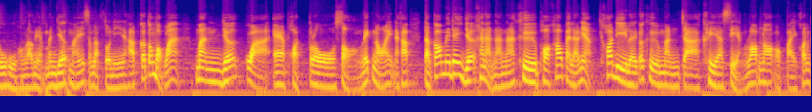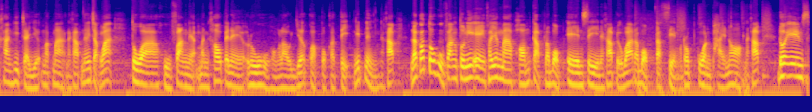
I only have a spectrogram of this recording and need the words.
รูหูของเราเนี่ยมันเยอะไหมสำหรับตัวนี้นะครับ ก็ต้องบอกว่ามันเยอะกว่า AirPods Pro 2 เล็กน้อยนะครับ แต่ก็ไม่ได้เยอะขนาดนั้นนะ คือพอเข้าไปแล้วเนี่ยข้อดีเลยก็คือมันจะเคลียร์เสียงรอบนอกออกไปค่อนข้างที่จะเยอะมากๆนะครับ เนื่องจากว่าตัวหูฟังเนี่ยมันเข้าไปในรูหูของเราเยอะกว่าปกตินิดหนึ่งนะครับ แล้วก็ตัวหูฟังตัวนี้เองเขายังมาพร้อมกับระบบ ANC นะครับหรือว่าระบบตัดเสียงรบกวนภายนอกนะครับ โดย ANC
